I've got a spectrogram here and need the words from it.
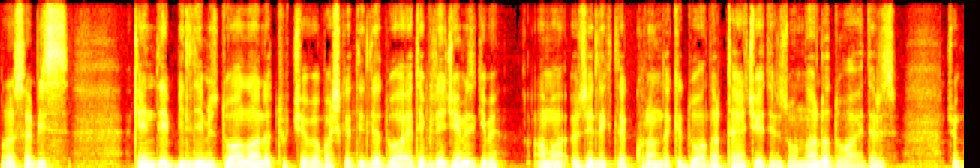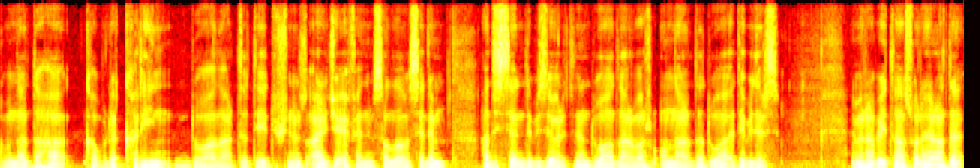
Dolayısıyla biz kendi bildiğimiz dualarla Türkçe ve başka dilde dua edebileceğimiz gibi ama özellikle Kur'an'daki dualar tercih ederiz. Onlarla dua ederiz. Çünkü bunlar daha kabule karin dualardır diye düşünüyoruz. Ayrıca Efendimiz sallallahu aleyhi ve sellem hadislerinde bize öğretilen dualar var. Onlarla da dua edebiliriz. Emir Bey daha sonra herhalde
